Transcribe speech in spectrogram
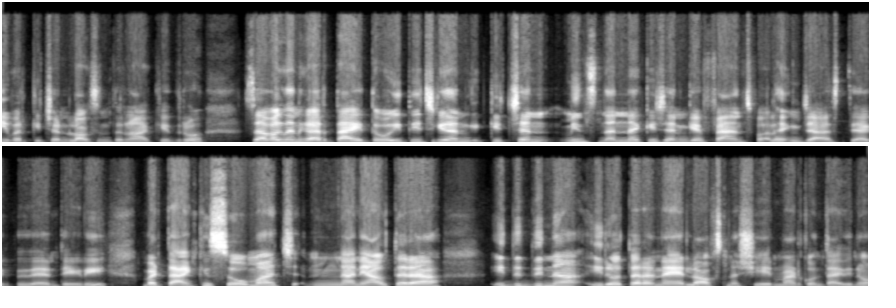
your kitchen vlogs ಅಂತಲೂ ಹಾಕಿದ್ರು. ಸೊ ಅವಾಗ ನನಗೆ ಅರ್ಥ ಆಯಿತು, ಇತ್ತೀಚೆಗೆ ನನಗೆ ಕಿಚನ್ ಮೀನ್ಸ್ ನನ್ನ ಕಿಚನ್ಗೆ ಫ್ಯಾನ್ಸ್ ಫಾಲೋಯಿಂಗ್ ಜಾಸ್ತಿ ಆಗ್ತಿದೆ ಅಂತೇಳಿ but thank you so much ನಾನು ಯಾವ ಥರ ದಿನ ಇರೋ ಥರನೇ ಲಾಗ್ಸ್ನ ಶೇರ್ ಮಾಡ್ಕೊತಾ ಇದ್ದೀನೋ,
